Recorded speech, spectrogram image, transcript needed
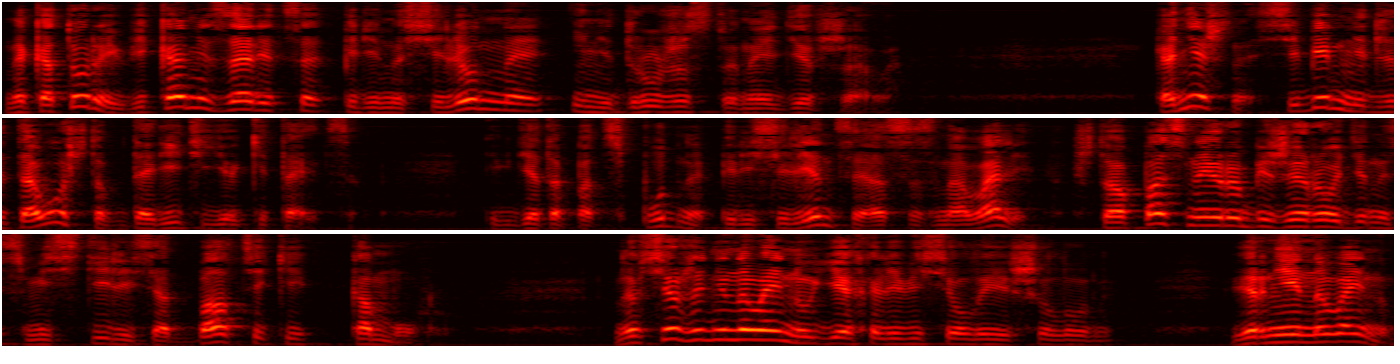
на который веками зарится перенаселенная и недружественная держава. Конечно, Сибирь не для того, чтобы дарить ее китайцам и где-то подспудно переселенцы осознавали, что опасные рубежи родины сместились от Балтики к Амуру. Но все же не на войну ехали веселые эшелоны. Вернее, на войну,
